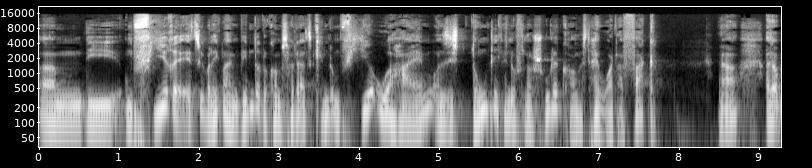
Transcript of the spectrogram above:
ähm, die um vier, jetzt überleg mal im Winter, du kommst heute als Kind um vier Uhr heim und es ist dunkel, wenn du von der Schule kommst. Hey, what the fuck? Ja, also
